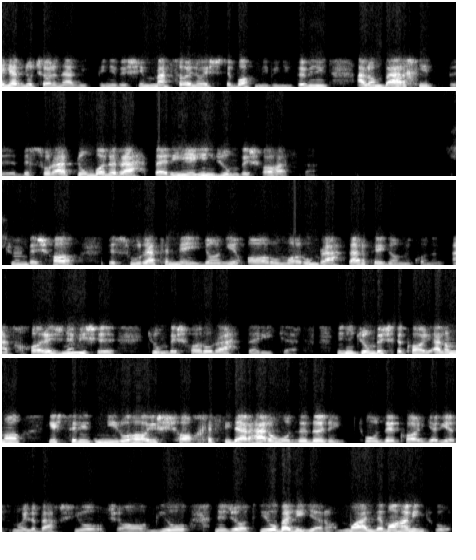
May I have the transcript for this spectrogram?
اگر دچار نزدیک بینی بشیم مسائل رو اشتباه می‌بینیم. ببینید الان برخی به سرعت دنبال رهبری این جنبش ها هستند. جنبش ها به صورت میدانی آروم آروم رهبر پیدا می‌کنن. از خارج نمیشه جنبش ها رو رهبری کرد. این جنبش کاری الان ما یک سری نیروهای شاخصی در هر حوزه داریم. تو حوزه کارگری اسماعیل بخشی و شهابی و نجاتی و و دیگران. معلما همینطور.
